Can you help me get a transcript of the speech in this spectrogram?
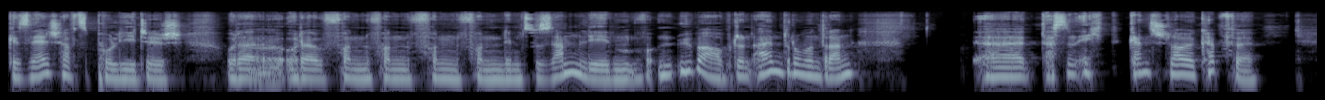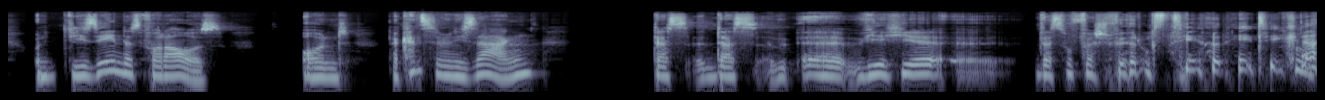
gesellschaftspolitisch oder, Mhm. oder von, von, von, von dem Zusammenleben und überhaupt und allem drum und dran. Äh, das sind echt ganz schlaue Köpfe. Und die sehen das voraus. Und da kannst du mir nicht sagen, dass, dass äh, wir hier, äh, dass so Verschwörungstheoretiker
